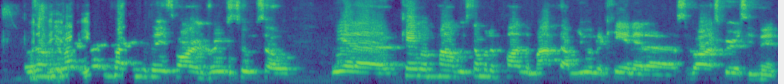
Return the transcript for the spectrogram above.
So we might try different things as far as drinks too. So we had a came upon we stumbled upon the Moscow Mule in a can at a cigar experience event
